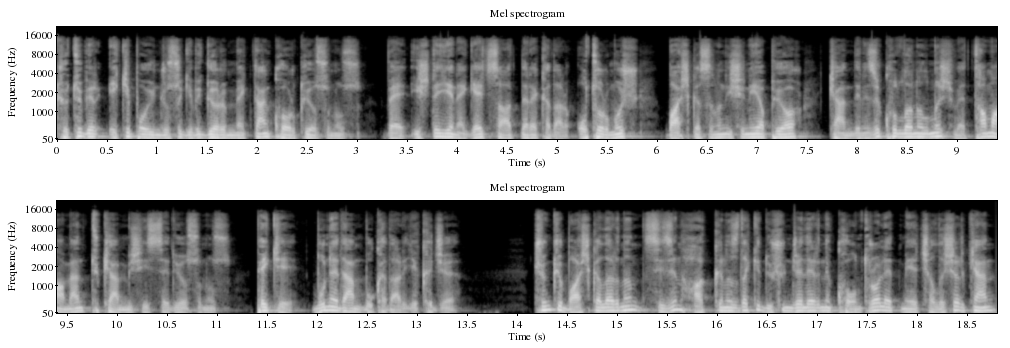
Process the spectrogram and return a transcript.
kötü bir ekip oyuncusu gibi görünmekten korkuyorsunuz. Ve işte yine geç saatlere kadar oturmuş, başkasının işini yapıyor, kendinizi kullanılmış ve tamamen tükenmiş hissediyorsunuz. Peki bu neden bu kadar yıkıcı? Çünkü başkalarının sizin hakkınızdaki düşüncelerini kontrol etmeye çalışırken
